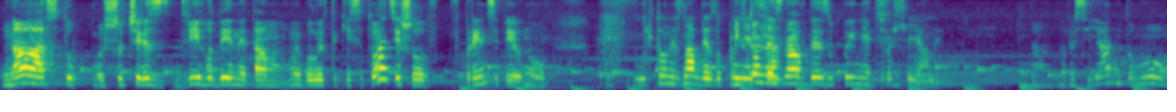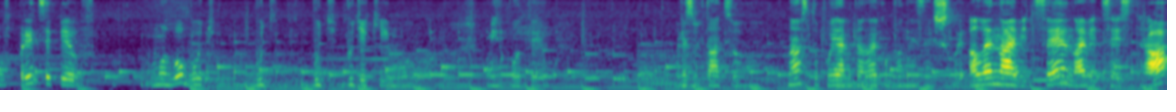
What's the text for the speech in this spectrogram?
наступ, що через дві години там ми були в такій ситуації, що в принципі ну, Ніхто не знав, де зупиняться ніхто не знав, де зупинять росіяни. Да, росіян, тому в принципі могло бути будь, будь, будь-який мог, міг бути результат цього наступу, як далеко вони зайшли. Але навіть це, навіть цей страх,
